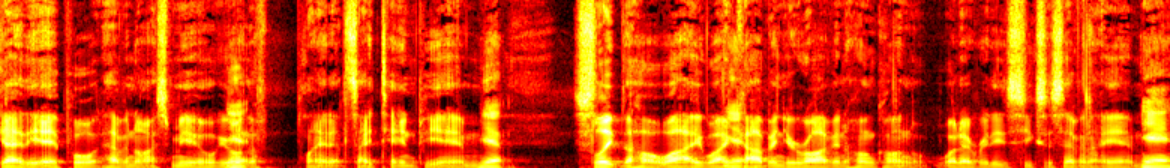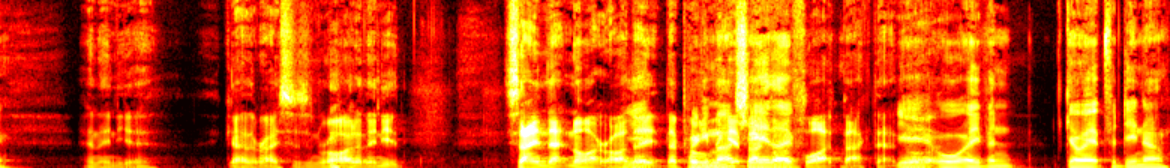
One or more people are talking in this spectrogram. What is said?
go to the airport, have a nice meal. You're on the plane at say 10 p.m. yeah, Sleep the whole way, wake Yeah. up, and you arrive in Hong Kong, whatever it is, six or seven a.m. yeah, and then you go to the races and ride, and then you same that night, right? they, Yeah, they pretty probably much, get back yeah, on a they've- flight back that yeah, night. or even go out for dinner,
